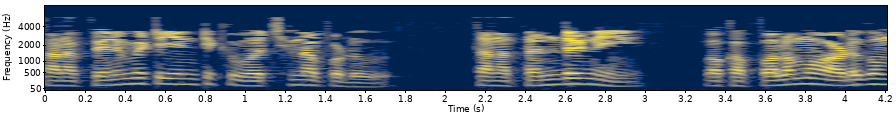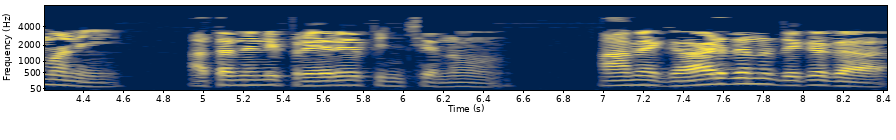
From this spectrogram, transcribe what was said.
తన పెనిమిటి ఇంటికి వచ్చినప్పుడు తన తండ్రిని ఒక పొలము అడుగుమని అతనిని ప్రేరేపించెను. ఆమె గాడిదను దిగగా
